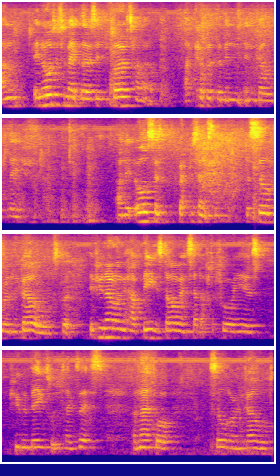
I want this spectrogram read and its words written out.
And in order to make those infertile, I covered them in, in gold leaf. And it also represents the, the silver and the gold. But if you no longer have these, Darwin said after four years, human beings wouldn't exist. And therefore, silver and gold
